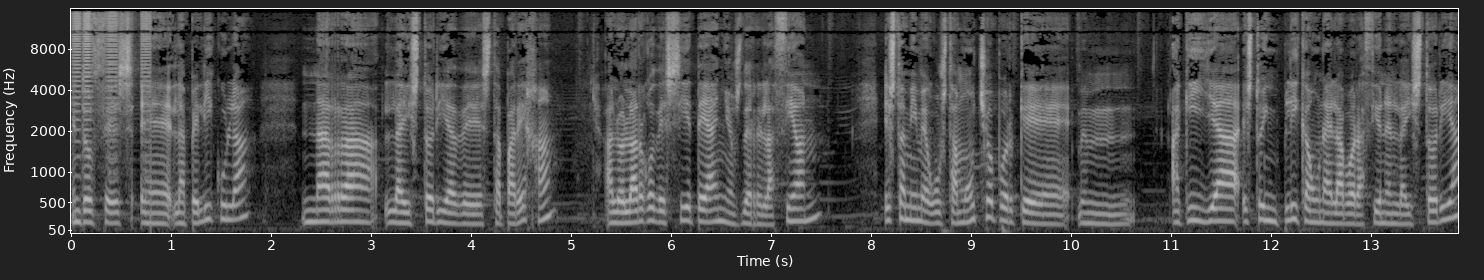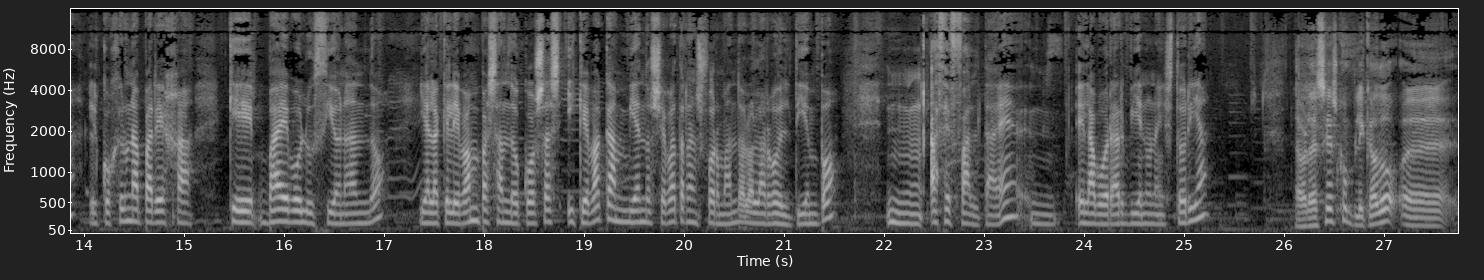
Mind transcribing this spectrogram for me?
Entonces, eh, la película narra la historia de esta pareja a lo largo de siete años de relación. Esto a mí me gusta mucho porque mm, aquí ya esto implica una elaboración en la historia, el coger una pareja que va evolucionando y a la que le van pasando cosas y que va cambiando, se va transformando a lo largo del tiempo, mm, hace falta ¿eh? Mm, elaborar bien una historia. La verdad es que es complicado eh,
